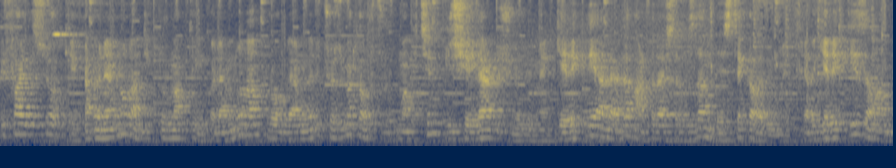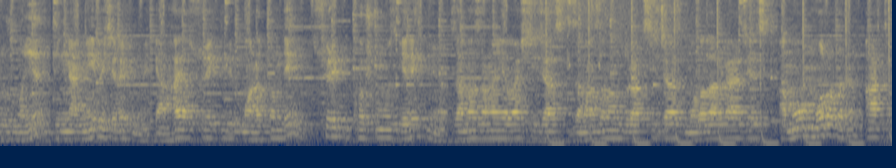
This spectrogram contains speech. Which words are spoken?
Bir faydası yok ki. Önemli olan dik durmak değil, önemli olan problemleri çözüme kavuşturmak için bir şeyler düşünebilmek. Gerekli yerlerde arkadaşlarımızdan destek alabilmek ya da gerektiği zaman durmayı, dinlenmeyi becerebilmek. Yani hayat sürekli bir maraton değil, sürekli koşmamız gerekmiyor. Zaman zaman yavaşlayacağız, zaman zaman duraksayacağız, molalar vereceğiz. Ama o molaların artık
